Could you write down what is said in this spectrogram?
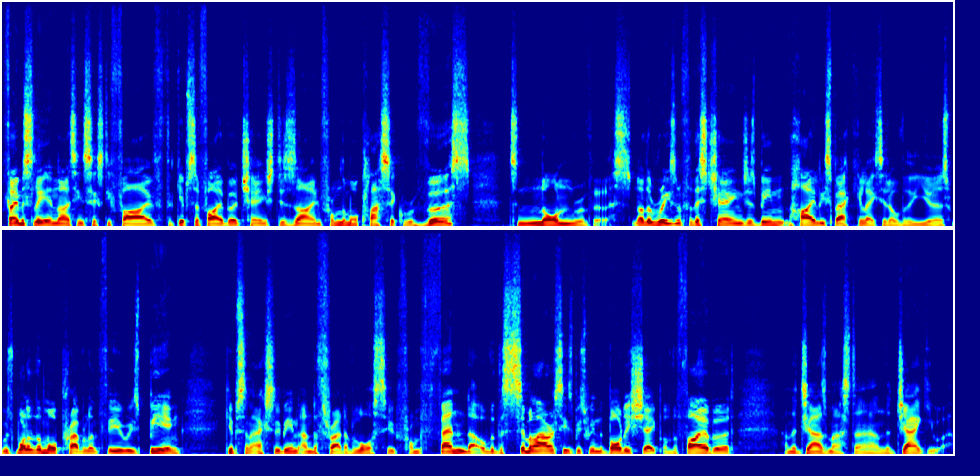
Famously, in 1965, the Gibson Firebird changed design from the more classic reverse to non reverse. Now, the reason for this change has been highly speculated over the years, with one of the more prevalent theories being Gibson actually being under threat of lawsuit from Fender over the similarities between the body shape of the Firebird and the Jazzmaster and the Jaguar.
